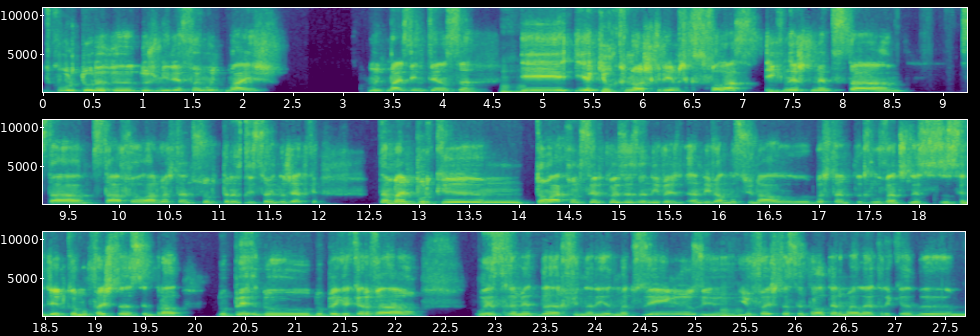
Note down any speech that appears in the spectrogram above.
de cobertura de, dos mídias, foi muito mais muito mais intensa uhum. e, e aquilo que nós queríamos que se falasse e que neste momento está, está, está a falar bastante sobre transição energética, também porque hum, estão a acontecer coisas a nível, a nível nacional bastante relevantes nesse sentido, como o fecho da central do, do, do Pega Carvão, o encerramento da refinaria de Matosinhos e, uhum. e o fecho da central termoelétrica de hum.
